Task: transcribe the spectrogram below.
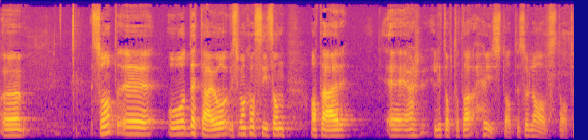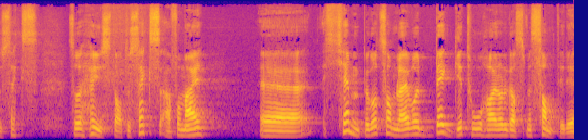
Eh, sånn at, uh, og dette er jo Hvis man kan si sånn at det er uh, Jeg er litt opptatt av høystatus og lavstatus-sex. Så høystatus-sex er for meg kjempegodt samleie hvor begge to har orgasme samtidig.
